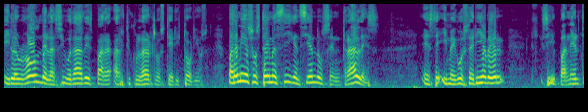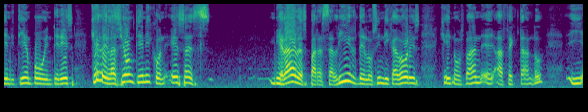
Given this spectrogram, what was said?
y el rol de las ciudades para articular los territorios. Para mí esos temas siguen siendo centrales. Este, y me gustaría ver si el panel tiene tiempo o interés, qué relación tiene con esas miradas para salir de los indicadores que nos van eh, afectando y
